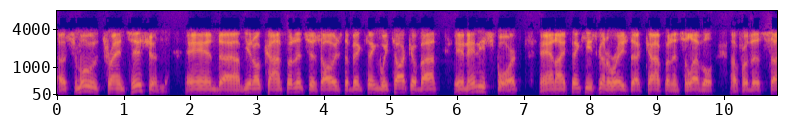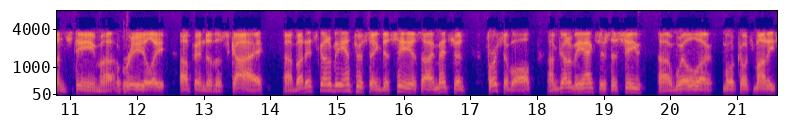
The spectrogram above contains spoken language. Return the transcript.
a smooth transition. And, uh, you know, confidence is always the big thing we talk about in any sport. And I think he's going to raise that confidence level uh, for this Suns team uh, really up into the sky. Uh, but it's going to be interesting to see, as I mentioned. First of all, I'm going to be anxious to see uh, will uh, will Coach Monty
